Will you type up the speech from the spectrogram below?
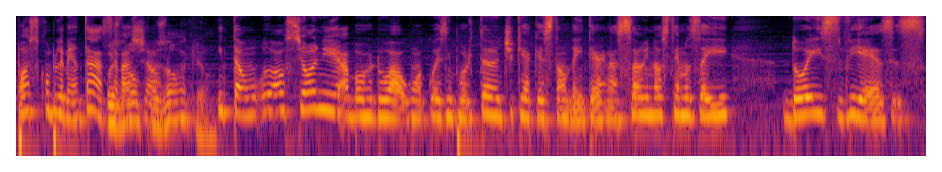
Posso complementar, pois Sebastião? Não, pois não, Raquel. Então, o Alcione abordou alguma coisa importante, que é a questão da internação, e nós temos aí dois vieses.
